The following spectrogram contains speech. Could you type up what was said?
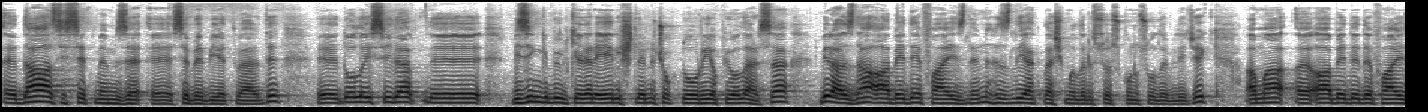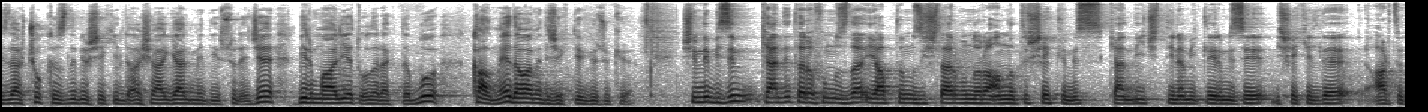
e, daha az hissetmemize e, sebebiyet verdi. Dolayısıyla bizim gibi ülkeler eğer işlerini çok doğru yapıyorlarsa biraz daha ABD faizlerine hızlı yaklaşmaları söz konusu olabilecek. Ama ABD'de faizler çok hızlı bir şekilde aşağı gelmediği sürece bir maliyet olarak da bu kalmaya devam edecek diye gözüküyor. Şimdi bizim kendi tarafımızda yaptığımız işler bunları anlatış şeklimiz, kendi iç dinamiklerimizi bir şekilde artık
